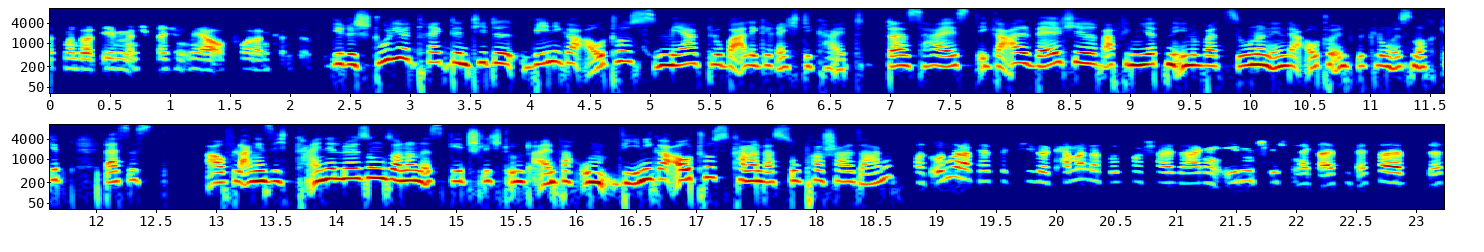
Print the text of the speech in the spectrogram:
dass man dort eben entsprechend mehr auch fordern könnte. Ihre Studie trägt den Titel Weniger Autos, mehr globale Gerechtigkeit. Das heißt, egal welche raffinierten Innovationen in der Autoentwicklung es noch gibt, das ist auf lange Sicht keine Lösung, sondern es geht schlicht und einfach um weniger Autos. Kann man das so pauschal sagen? Aus unserer Perspektive kann man das so pauschal sagen, eben schlicht und ergreifend deshalb, dass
